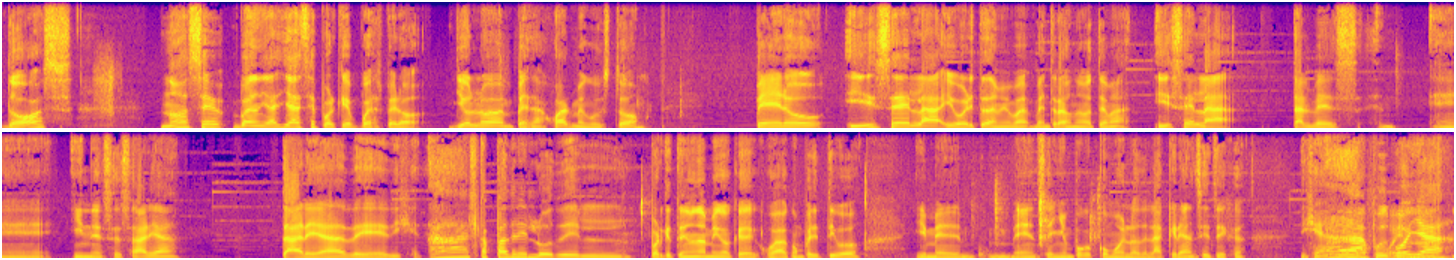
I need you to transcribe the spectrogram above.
2. No sé, bueno, ya, ya sé por qué, pues, pero yo lo empecé a jugar, me gustó. Pero hice la, y ahorita también va, va a entrar un nuevo tema, hice la tal vez eh, innecesaria tarea de, dije, ah, está padre lo del... Porque tenía un amigo que jugaba competitivo y me, me enseñó un poco cómo es lo de la crianza y dije, dije, ah, pues voy a,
